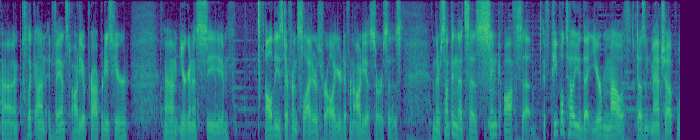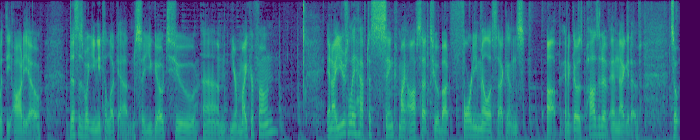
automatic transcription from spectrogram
uh, click on advanced audio properties here, um, you're going to see all these different sliders for all your different audio sources. And there's something that says sync offset. If people tell you that your mouth doesn't match up with the audio, this is what you need to look at. So you go to um, your microphone, and I usually have to sync my offset to about 40 milliseconds up, and it goes positive and negative. So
